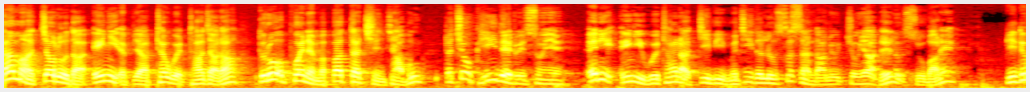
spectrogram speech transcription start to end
ဖမ်းမှာကြောက်လို့သာအင်ကြီးအပြာထက်ဝစ်ထားကြတာသူတို့အဖွဲ့နဲ့မပတ်သက်ချင်ကြဘူးတချို့ခရီးသည်တွေဆိုရင်အဲ့ဒီအင်ကြီးဝတ်ထားတာကြည့်ပြီးမကြည့်သလိုဆက်ဆံတာမျိုးကြုံရတယ်လို့ဆိုပါတယ်ပြည်သူ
